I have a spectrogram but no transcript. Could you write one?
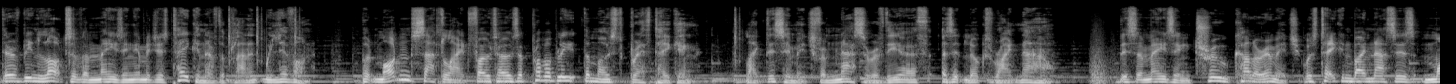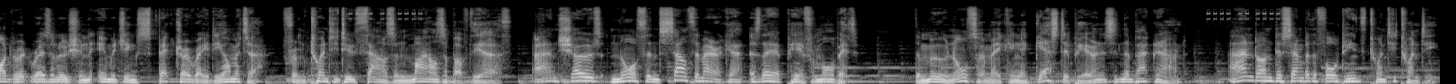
There have been lots of amazing images taken of the planet we live on, but modern satellite photos are probably the most breathtaking, like this image from NASA of the Earth as it looks right now. This amazing true color image was taken by NASA's Moderate Resolution Imaging Spectroradiometer from 22,000 miles above the Earth and shows North and South America as they appear from orbit. The Moon also making a guest appearance in the background. And on December 14, 2020,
